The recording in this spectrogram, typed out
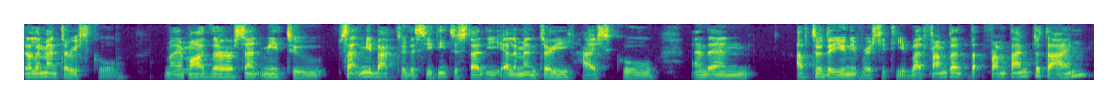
elementary school. My mother sent me to sent me back to the city to study elementary, high school, and then up to the university. But from the from time to time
